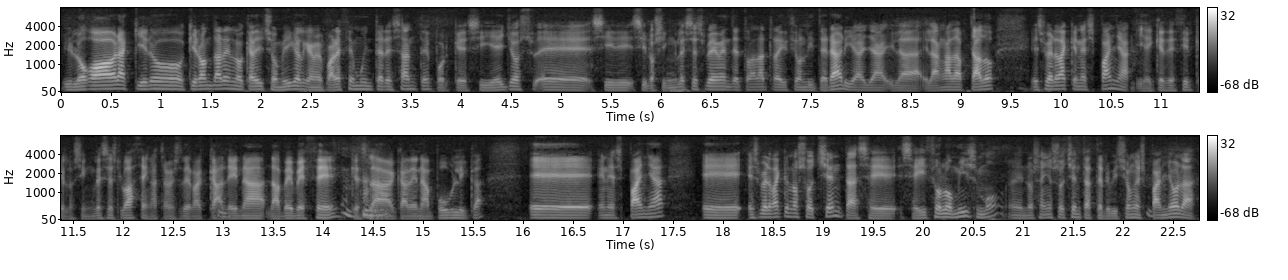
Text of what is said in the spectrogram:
Y luego ahora quiero, quiero andar en lo que ha dicho Miguel, que me parece muy interesante, porque si ellos, eh, si, si los ingleses beben de toda la tradición literaria ya y, la, y la han adaptado, es verdad que en España, y hay que decir que los ingleses lo hacen a través de la cadena, la BBC, que es la cadena pública, eh, en España eh, es verdad que en los 80 se, se hizo lo mismo, en los años 80 Televisión Española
